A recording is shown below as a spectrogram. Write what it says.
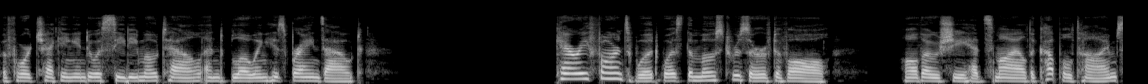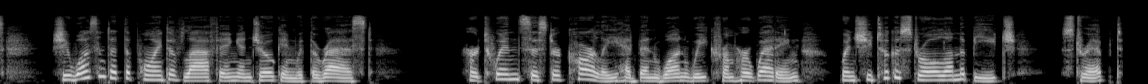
before checking into a seedy motel and blowing his brains out. Carrie Farnswood was the most reserved of all. Although she had smiled a couple times, she wasn't at the point of laughing and joking with the rest. Her twin sister Carly had been one week from her wedding when she took a stroll on the beach, stripped,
